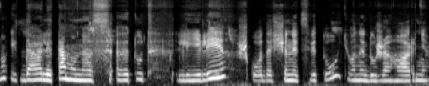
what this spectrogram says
Ну і далі там у нас е, тут лілії. Шкода, що не цвітуть, вони дуже гарні.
